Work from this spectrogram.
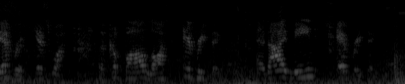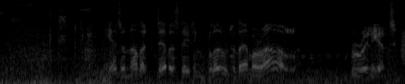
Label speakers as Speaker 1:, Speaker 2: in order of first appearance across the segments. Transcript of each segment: Speaker 1: Devrim, guess what? The Cabal lost everything. And I mean everything.
Speaker 2: Yet another devastating blow to their morale. Brilliant.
